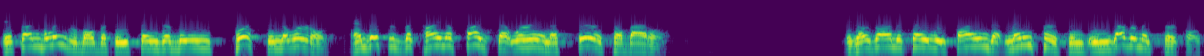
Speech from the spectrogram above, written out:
It's unbelievable, but these things are being pushed in the world. And this is the kind of fight that we're in, a spiritual battle. He goes on to say, we find that many persons in government circles,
